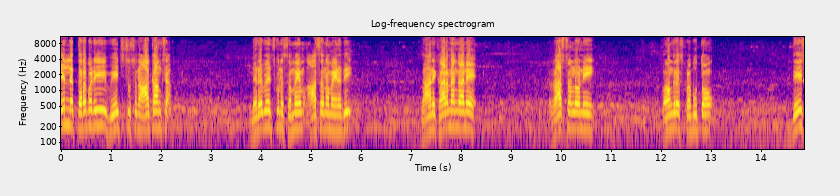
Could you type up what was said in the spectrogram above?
ఏళ్ళ తరబడి వేచి చూస్తున్న ఆకాంక్ష నెరవేర్చుకున్న సమయం ఆసన్నమైనది. దాని కారణంగానే రాష్ట్రంలోని కాంగ్రెస్ ప్రభుత్వం దేశ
